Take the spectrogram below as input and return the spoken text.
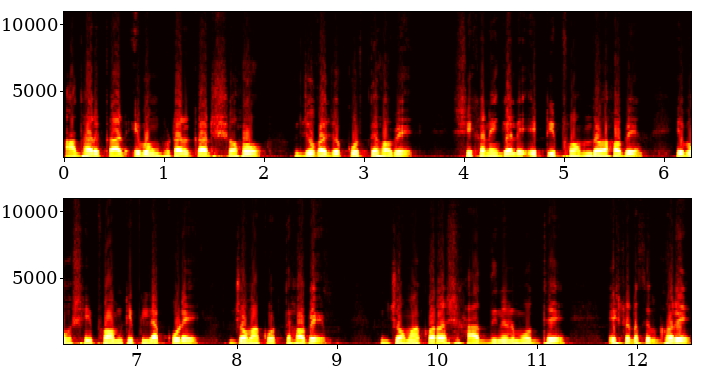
আধার কার্ড এবং ভোটার কার্ড সহ যোগাযোগ করতে হবে। সেখানে গেলে একটি ফর্ম দেওয়া হবে এবং সেই ফর্মটি ফিল করে জমা করতে হবে। জমা করার সাত দিনের মধ্যে স্ট্যাটাসের ঘরে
